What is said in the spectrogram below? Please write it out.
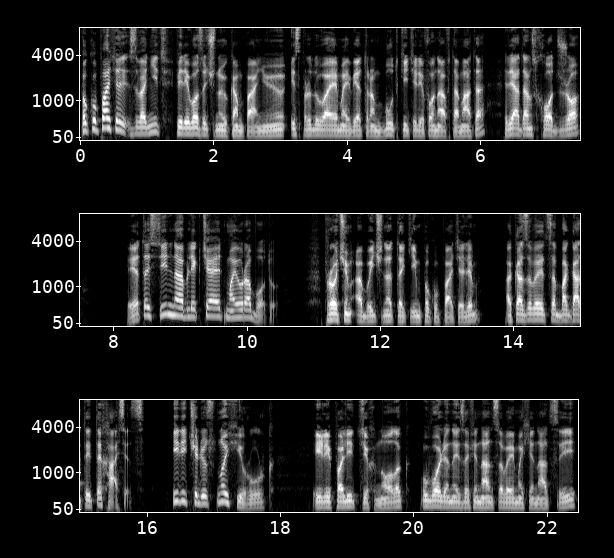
покупатель звонит в перевозочную компанию из продуваемой ветром будки телефона-автомата рядом с Ходжо, это сильно облегчает мою работу. Впрочем, обычно таким покупателем оказывается богатый техасец или челюстной хирург, или политтехнолог, уволенный за финансовые махинации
